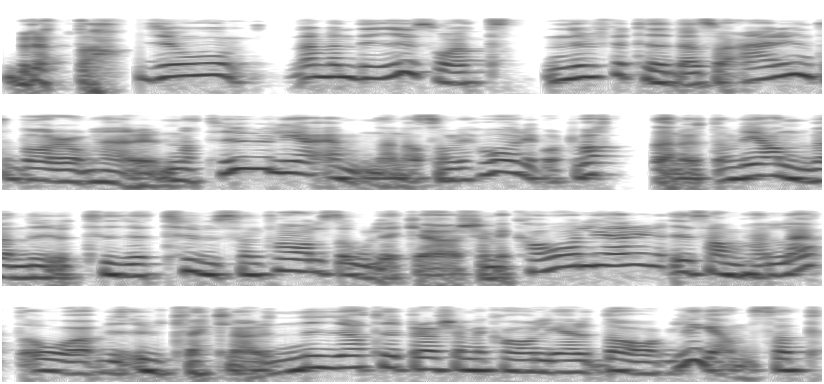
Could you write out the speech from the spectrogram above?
Berätta. Jo, nej men det är ju så att nu för tiden så är det ju inte bara de här naturliga ämnena som vi har i vårt vatten utan vi använder ju tiotusentals olika kemikalier i samhället och vi utvecklar nya typer av kemikalier dagligen. Så att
